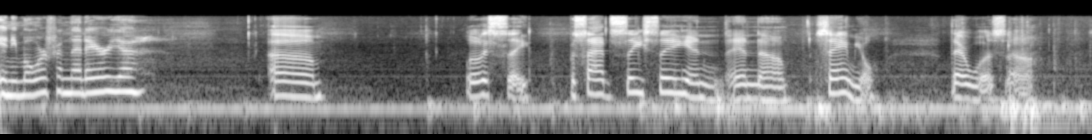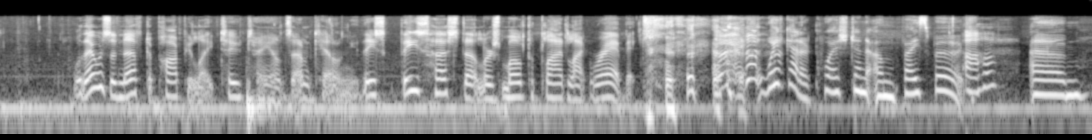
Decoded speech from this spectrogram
Any more from that area? Um, well, let's see. Besides CC and and um Samuel, there was uh, well, there was enough to populate two towns. I'm telling you, these these Hustlers multiplied like rabbits. We've got a question on Facebook. Uh huh. Um,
